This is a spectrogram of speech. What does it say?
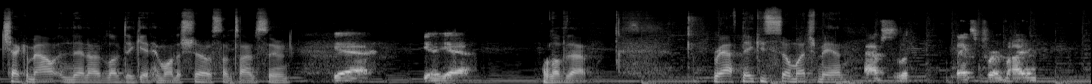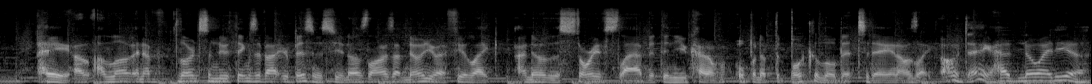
check him out, and then I'd love to get him on the show sometime soon. yeah yeah yeah I love that. Raf, thank you so much, man. absolutely thanks for inviting me Hey, I, I love, and I've learned some new things about your business. You know, as long as I've known you, I feel like I know the story of Slab, but then you kind of opened up the book a little bit today, and I was like, oh, dang, I had no idea.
